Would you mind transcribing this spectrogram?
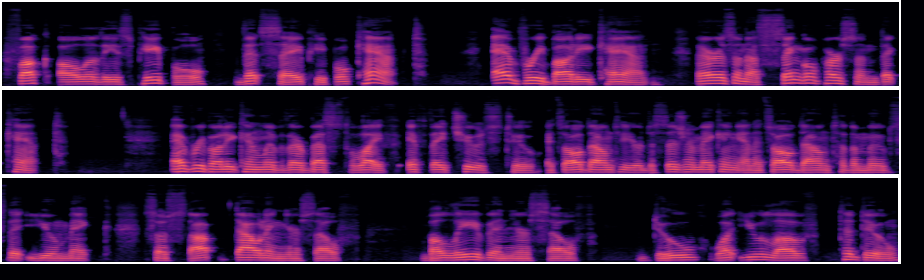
Fuck all of these people that say people can't. Everybody can. There isn't a single person that can't. Everybody can live their best life if they choose to. It's all down to your decision making and it's all down to the moves that you make. So stop doubting yourself. Believe in yourself do what you love to do,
